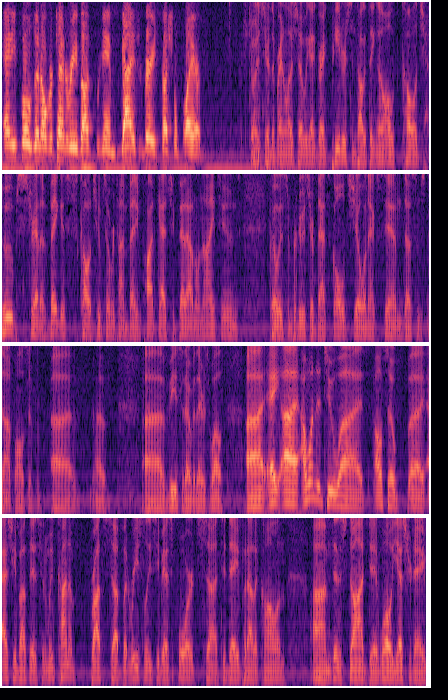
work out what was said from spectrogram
and he pulls in over 10 rebounds per game. The guy is a very special player. Join us here at the Brandon Lowe Show. We got Greg Peterson talking old college hoops, straight out of Vegas, college hoops overtime betting podcast. Check that out on iTunes. Co-host and producer of That's Gold Show on XM does some stuff also for uh, uh, uh, VSiN over there as well. Uh, hey, uh, I wanted to uh, also uh, ask you about this, and we've kind of brought this up, but recently CBS Sports uh, today put out a column. Um, Dennis Dodd did well yesterday,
